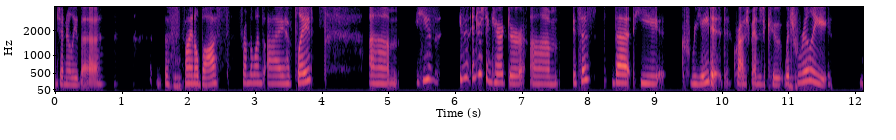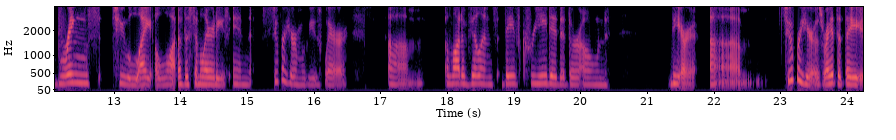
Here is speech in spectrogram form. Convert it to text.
generally the the final boss from the ones I have played. Um, he's he's an interesting character. Um, it says that he created Crash Bandicoot, which really brings to light a lot of the similarities in superhero movies, where um, a lot of villains they've created their own their um, superheroes, right? That they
